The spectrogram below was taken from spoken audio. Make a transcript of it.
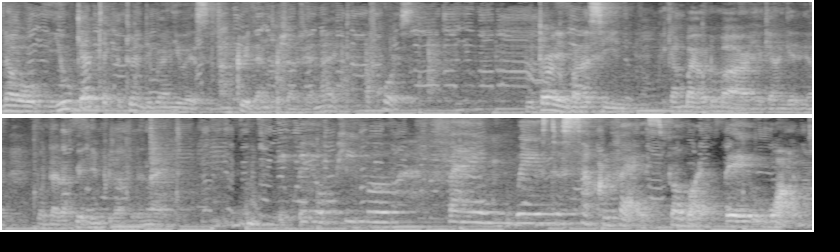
Now you can take the 20 grand US and create an impression for your night, of course. You turn it on a scene, you can buy out the bar, you can get you know, but that'll create the impression for the night. you know, people find ways to sacrifice for what they want.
